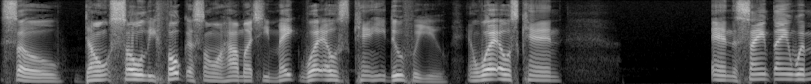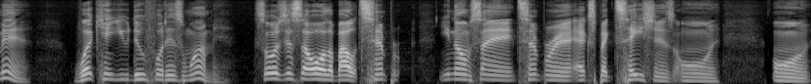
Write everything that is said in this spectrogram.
So don't solely focus on how much he make. What else can he do for you? And what else can and the same thing with men. What can you do for this woman? So it's just all about temper you know what I'm saying, tempering expectations on on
